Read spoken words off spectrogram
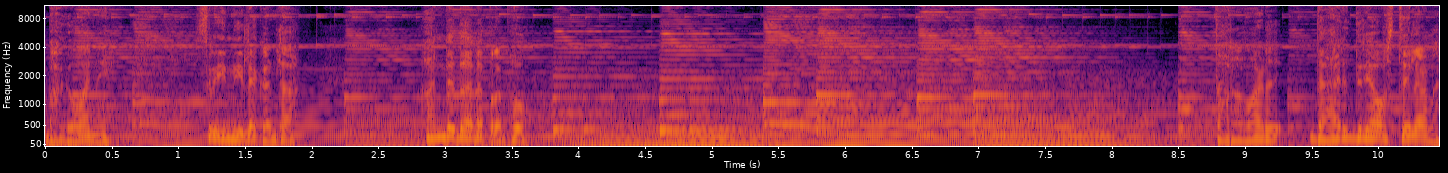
ഭഗവാനെ ശ്രീനീലകണ്ഠ അന്നദാന പ്രഭോ തറവാട് ദാരിദ്ര്യാവസ്ഥയിലാണ്.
